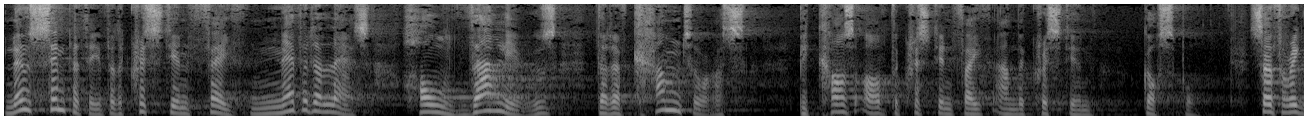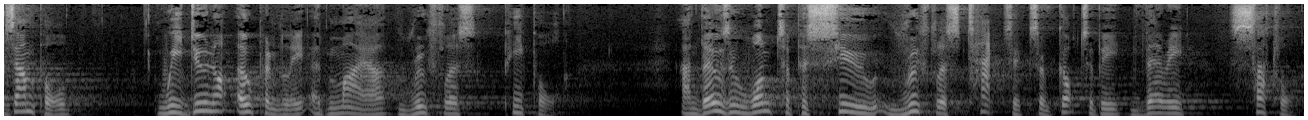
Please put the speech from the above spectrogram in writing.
no sympathy for the Christian faith nevertheless hold values that have come to us because of the Christian faith and the Christian gospel. So, for example, we do not openly admire ruthless people. And those who want to pursue ruthless tactics have got to be very subtle.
